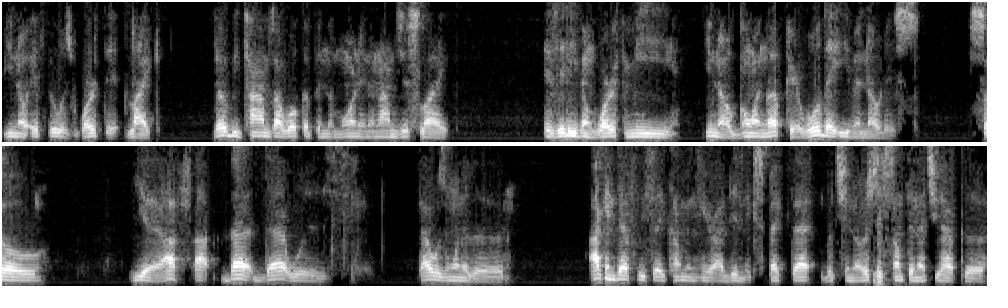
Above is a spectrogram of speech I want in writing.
you know, if it was worth it. Like there would be times I woke up in the morning and I'm just like, is it even worth me, you know, going up here? Will they even notice? So yeah, I, I that that was that was one of the I can definitely say coming here I didn't expect that, but you know, it's just something that you have to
